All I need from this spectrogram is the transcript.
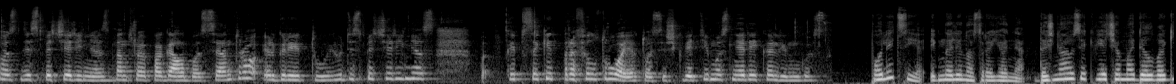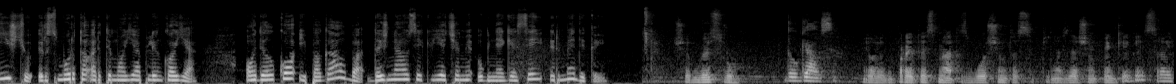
tos dispečerinės bendrojo pagalbos centro ir greitųjų dispečerinės, kaip sakyt, prafiltruoja tuos iškvietimus nereikalingus. Policija Ignalinos rajone dažniausiai kviečiama dėl vagysčių ir smurto artimoje aplinkoje, o dėl ko į pagalbą dažniausiai kviečiami ugnegesiai ir medikai. Šiaip gaisrų. Daugiausia. Jo, praeitais metais buvo 175 gaisrai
